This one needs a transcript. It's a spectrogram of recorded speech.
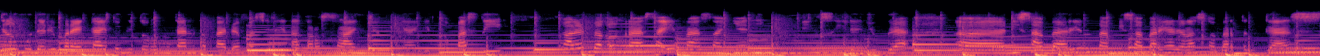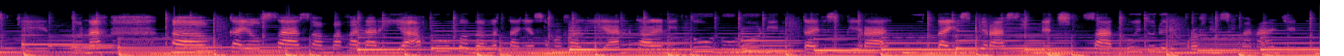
ilmu dari mereka itu diturunkan kepada fasilitator selanjutnya gitu. Pasti kalian bakal ngerasain rasanya dan juga uh, disabarin tapi sabarnya adalah sabar tegas gitu. Nah, um, Kak Ilsa sama Kak Naria, aku lupa banget tanya sama kalian. Kalian itu dulu di Duta Inspirasi, Duta Inspirasi Batch 1 itu dari provinsi mana aja nih?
